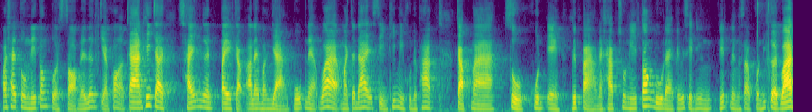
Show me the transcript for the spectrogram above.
เพราะฉะนั้นตรงนี้ต้องตรวจสอบในเรื่องเกี่ยวข้องกับการที่จะใช้เงินไปกับอะไรบางอย่างปุ๊บเนี่ยว่ามันจะได้สิ่งที่มีคุณภาพกลับมาสู่คุณเองหรือเปล่านะครับ ช่วงนี้ต้องดูแลเป็นพิเศษนิดหนึ่งสำหรับคนที่เกิดวัน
